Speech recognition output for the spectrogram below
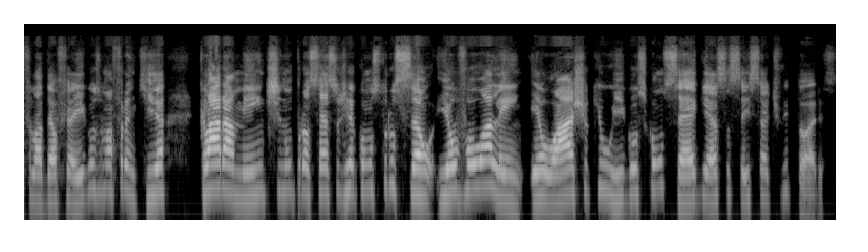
Philadelphia Eagles, uma franquia claramente num processo de reconstrução. E eu vou além. Eu acho que o Eagles consegue essas 6, 7 vitórias.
